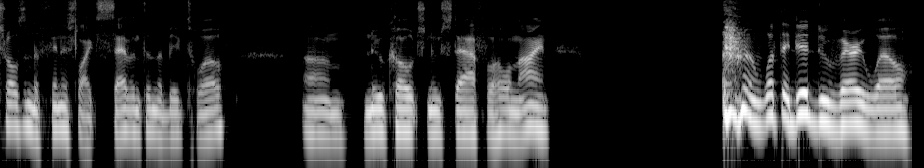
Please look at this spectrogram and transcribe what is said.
chosen to finish like seventh in the Big Twelve. Um, new coach, new staff, a whole nine. what they did do very well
